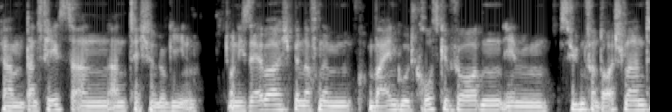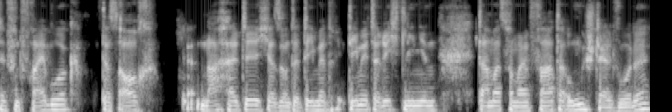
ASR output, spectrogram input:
ähm, dann fehlt es an, an Technologien. Und ich selber, ich bin auf einem Weingut groß geworden im Süden von Deutschland, von Freiburg, das auch nachhaltig, also unter Demeter-Richtlinien damals von meinem Vater umgestellt wurde.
